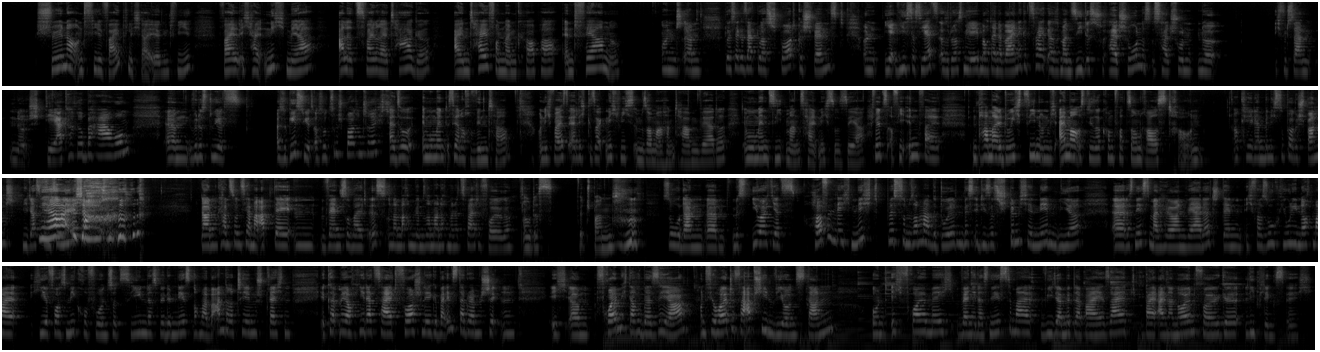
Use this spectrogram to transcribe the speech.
schöner und viel weiblicher irgendwie, weil ich halt nicht mehr alle zwei, drei Tage einen Teil von meinem Körper entferne. Und ähm, du hast ja gesagt, du hast Sport geschwänzt. Und ja, wie ist das jetzt? Also du hast mir eben auch deine Beine gezeigt. Also man sieht es halt schon. Es ist halt schon eine, ich würde sagen, eine stärkere Behaarung. Ähm, würdest du jetzt, also gehst du jetzt auch so zum Sportunterricht? Also im Moment ist ja noch Winter. Und ich weiß ehrlich gesagt nicht, wie ich es im Sommer handhaben werde. Im Moment sieht man es halt nicht so sehr. Ich will es auf jeden Fall ein paar Mal durchziehen und mich einmal aus dieser Komfortzone raustrauen. Okay, dann bin ich super gespannt, wie das funktioniert. Ja, ich auch. Dann kannst du uns ja mal updaten, wenn es soweit ist. Und dann machen wir im Sommer nochmal eine zweite Folge. Oh, das wird spannend. so, dann ähm, müsst ihr euch jetzt hoffentlich nicht bis zum Sommer gedulden, bis ihr dieses Stimmchen neben mir äh, das nächste Mal hören werdet. Denn ich versuche Juli nochmal hier vors Mikrofon zu ziehen, dass wir demnächst nochmal über andere Themen sprechen. Ihr könnt mir auch jederzeit Vorschläge bei Instagram schicken. Ich ähm, freue mich darüber sehr. Und für heute verabschieden wir uns dann. Und ich freue mich, wenn ihr das nächste Mal wieder mit dabei seid bei einer neuen Folge Lieblings-Ich.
